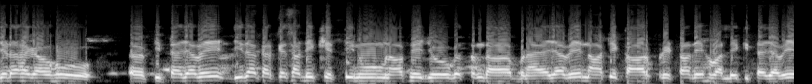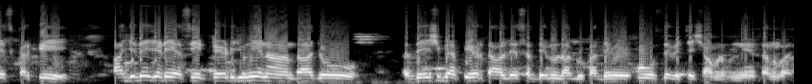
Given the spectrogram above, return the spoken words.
ਜਿਹੜਾ ਹੈਗਾ ਉਹ ਕੀਤਾ ਜਾਵੇ, ਜਿਹਦਾ ਕਰਕੇ ਸਾਡੀ ਖੇਤੀ ਨੂੰ ਮੁਨਾਫੇਯੋਗ ਧੰਦਾ ਬਣਾਇਆ ਜਾਵੇ, ਨਾ ਕਿ ਕਾਰਪੋਰੇਟਾਂ ਦੇ ਹਵਾਲੇ ਕੀਤਾ ਜਾਵੇ। ਇਸ ਕਰਕੇ ਅੱਜ ਦੇ ਜਿਹੜੇ ਅਸੀਂ ਟ੍ਰੇਡ ਯੂਨੀਅਨਾਂ ਦਾ ਜੋ ਦੇਸ਼ ਵਿਆਪੀ ਹੜਤਾਲ ਦੇ ਸੱਦੇ ਨੂੰ ਲਾਗੂ ਕਰਦੇ ਹੋਏ ਉਸ ਦੇ ਵਿੱਚ ਸ਼ਾਮਲ ਹੁੰਦੇ ਹਾਂ। ਧੰਨਵਾਦ।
